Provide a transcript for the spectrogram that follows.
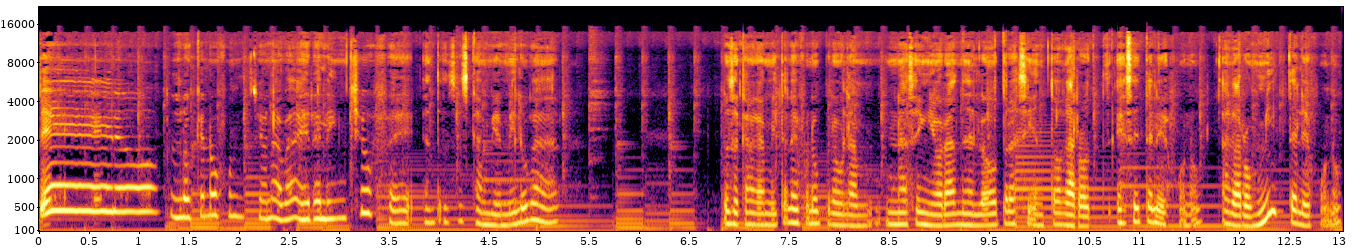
Pero lo que no funcionaba era el enchufe. Entonces cambié mi lugar puse a cargar mi teléfono, pero una señora en el otro asiento agarró ese teléfono, agarró mi teléfono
